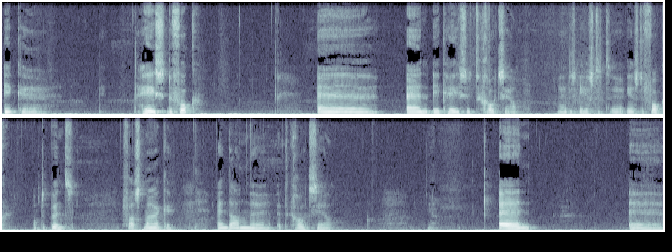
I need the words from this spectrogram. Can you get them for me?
ik eh, hees de fok. En ik hees het grootzeil. Dus eerst, het, eh, eerst de fok op de punt vastmaken. En dan eh, het grootzeil. Ja. En eh,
